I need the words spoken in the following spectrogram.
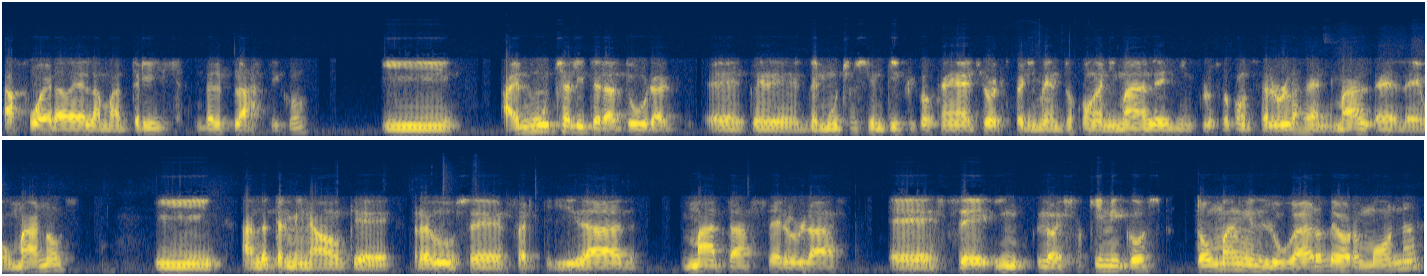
afuera de la matriz del plástico y hay mucha literatura eh, de, muchos científicos que han hecho experimentos con animales, incluso con células de, animal, eh, de humanos, y han determinado que reduce fertilidad, mata células, eh, se, esos químicos toman el lugar de hormonas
